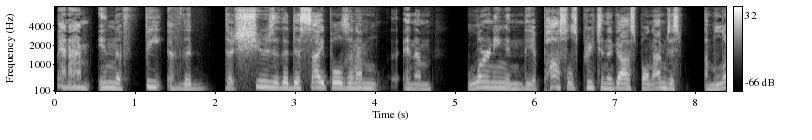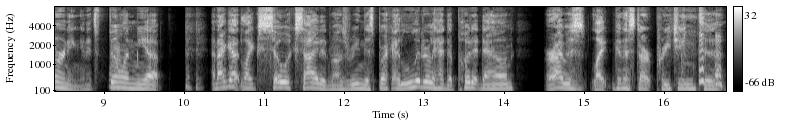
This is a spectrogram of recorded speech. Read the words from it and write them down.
man, I'm in the feet of the, the shoes of the disciples and I'm, and I'm learning and the apostles preaching the gospel. And I'm just, I'm learning and it's filling me up. And I got like so excited when I was reading this book. I literally had to put it down or I was like going to start preaching to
